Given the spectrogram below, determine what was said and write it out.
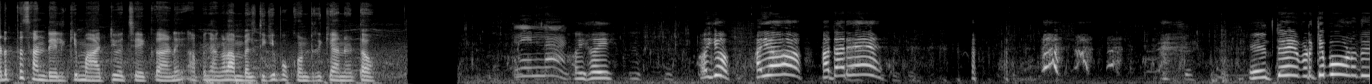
അടുത്ത സൺഡേയിലേക്ക് മാറ്റി വെച്ചേക്കാണ്. അപ്പോൾ ഞങ്ങൾ അമ്പലത്തേക്ക് പൊയ്ക്കൊണ്ടിരിക്കുകയാണ് കേട്ടോ. ഹൈ അയ്യോ അയ്യോ അതാരേ? എന്നിട്ട് എവിടേക്ക് പോണത്?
